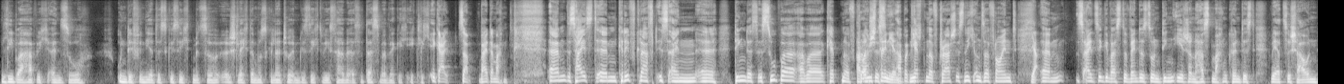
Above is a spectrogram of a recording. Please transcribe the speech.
lieber habe ich ein so undefiniertes Gesicht mit so äh, schlechter Muskulatur im Gesicht, wie ich es habe. Also das war wirklich eklig. Egal. So, weitermachen. Ähm, das heißt, ähm, Griffkraft ist ein äh, Ding, das ist super, aber Captain of Crush ist, aber Captain of Crush ist nicht unser Freund. Ja. Ähm, das Einzige, was du, wenn du so ein Ding eh schon hast, machen könntest, wäre zu schauen,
